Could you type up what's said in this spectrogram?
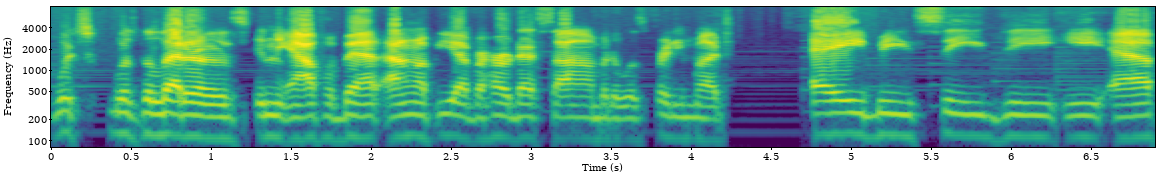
which was the letters in the alphabet. I don't know if you ever heard that song, but it was pretty much A, B, C, D, E, F,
